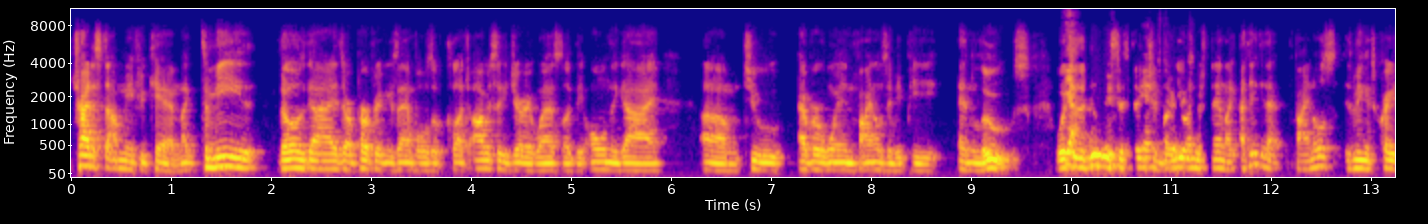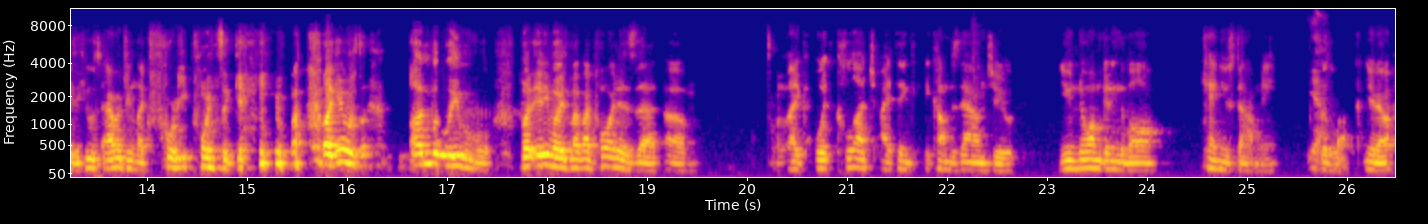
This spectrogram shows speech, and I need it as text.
try to stop me if you can. Like to me, those guys are perfect examples of clutch. Obviously, Jerry West, like the only guy um, to ever win Finals MVP and lose, which yeah. is a dubious distinction. Yeah, but you understand, like I think that Finals, I mean, it's crazy. He was averaging like 40 points a game, like it was unbelievable. But anyways, my, my point is that um, like with clutch, I think it comes down to you know I'm getting the ball. Can you stop me? Yeah. Good luck. You know.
